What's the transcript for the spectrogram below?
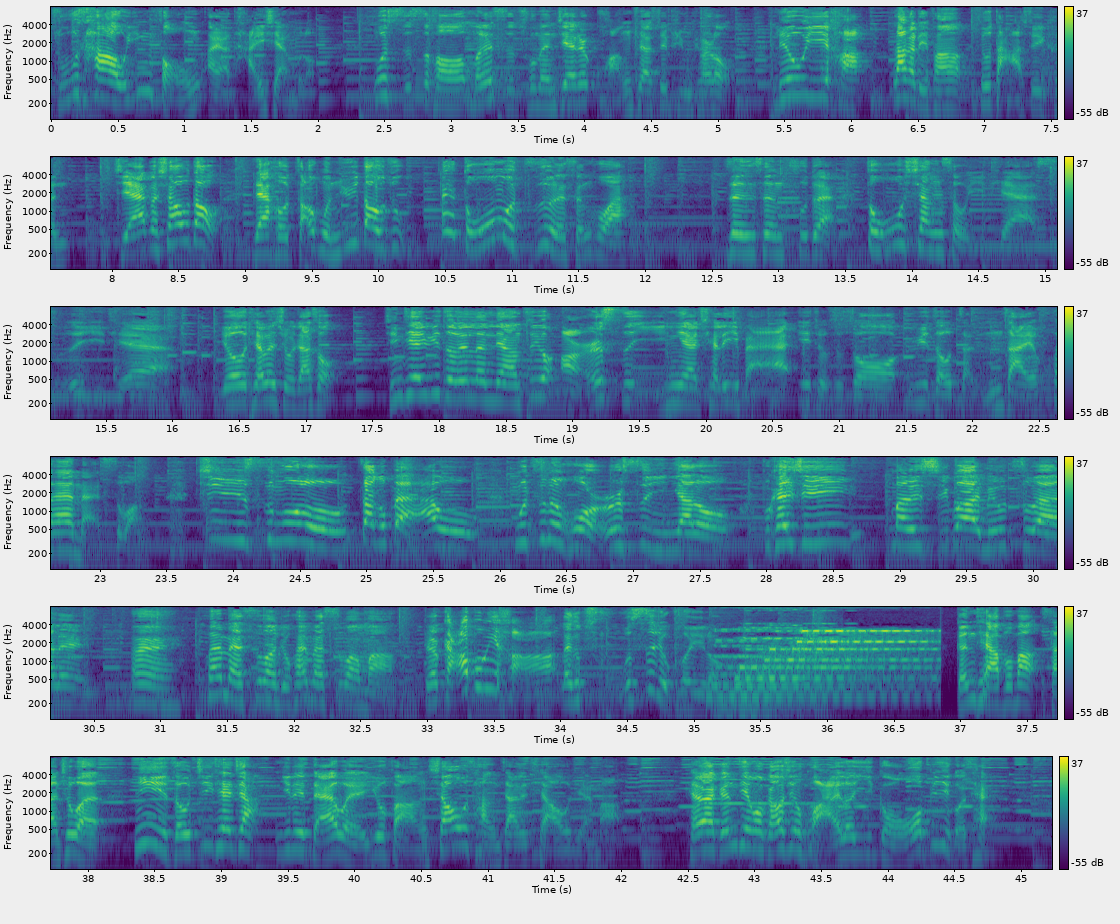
筑巢引凤，哎呀，太羡慕了！我是时候没得事出门捡点矿泉水瓶瓶了，留意一下哪个地方有大水坑，建个小岛，然后招个女岛主，哎，多么滋润的生活啊！人生苦短，多享受一天是一天。有天文学家说。今天宇宙的能量只有二十亿年前的一半，也就是说，宇宙正在缓慢死亡。急死我了，咋个办哦？我只能活二十亿年了，不开心。买的西瓜还没有吃完呢。哎，缓慢死亡就缓慢死亡嘛，不要嘎嘣一下，来个猝死就可以了。跟帖不忙，上去问你一周几天假？你的单位有放小长假的条件吗？看完跟帖，我高兴坏了，一个比一个惨。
